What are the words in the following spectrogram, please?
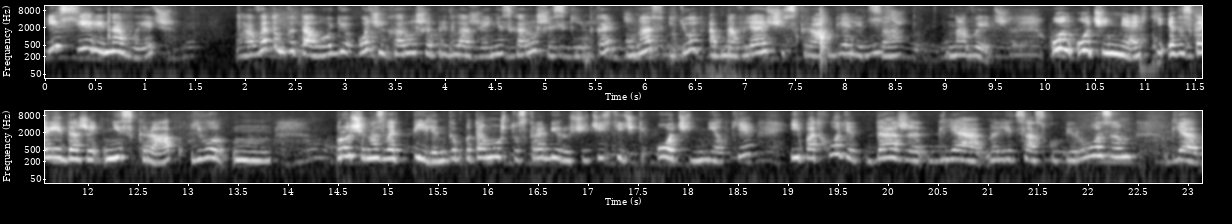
Из серии Novage в этом каталоге очень хорошее предложение с хорошей скидкой. У нас идет обновляющий скраб для лица Novage. Он очень мягкий, это скорее даже не скраб, его проще назвать пилингом, потому что скрабирующие частички очень мелкие и подходит даже для лица с куперозом, для,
